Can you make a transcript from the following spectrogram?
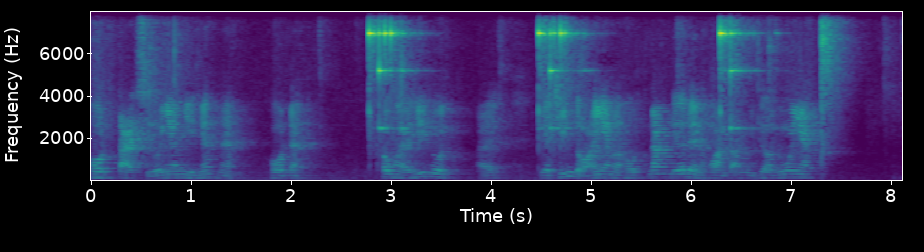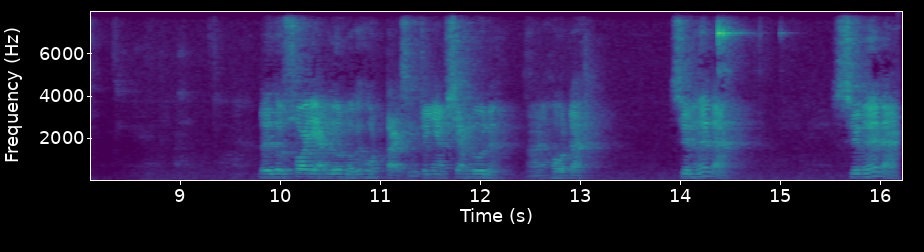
Hột tài xỉu anh em nhìn nhé. Này hột này. Không hề hít luôn. Đấy thì chính tỏ anh em là hột nắp đĩa đây là hoàn toàn bình thường đúng không anh em? Đây tôi xoay đèn luôn vào cái hột tài xỉu cho anh em xem luôn này. Đấy, hột này xuyên hết này xuyên hết này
